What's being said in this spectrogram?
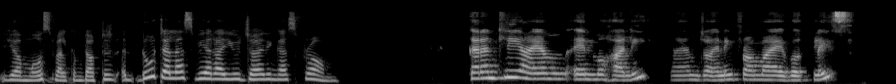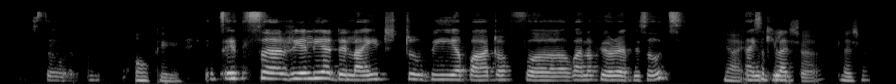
You're most welcome, Doctor. Uh, Do tell us where are you joining us from? Currently, I am in Mohali. I am joining from my workplace. So Okay. it's it's uh, really a delight to be a part of uh, one of your episodes. Yeah, it's Thank a you. pleasure. Pleasure.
